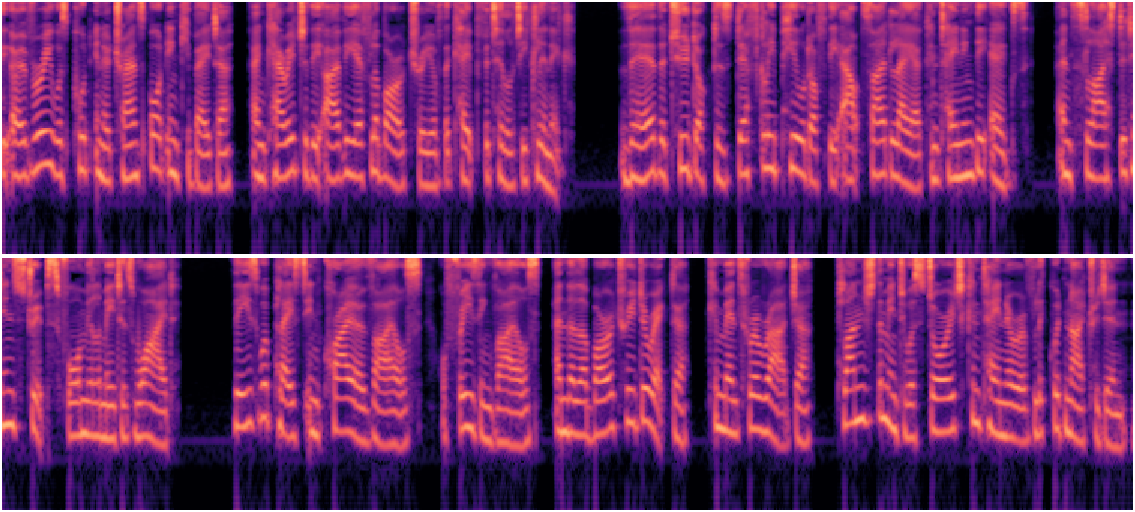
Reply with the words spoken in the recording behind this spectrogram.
The ovary was put in a transport incubator and carried to the IVF laboratory of the Cape Fertility Clinic. There, the two doctors deftly peeled off the outside layer containing the eggs and sliced it in strips 4 millimetres wide. These were placed in cryo vials, or freezing vials, and the laboratory director, Kamenthra Raja, plunged them into a storage container of liquid nitrogen,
